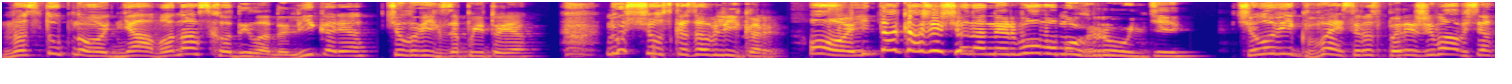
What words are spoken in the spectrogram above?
Наступного дня вона сходила до лікаря. Чоловік запитує: Ну що сказав лікар? Ой, та каже, що на нервовому ґрунті. Чоловік весь розпереживався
